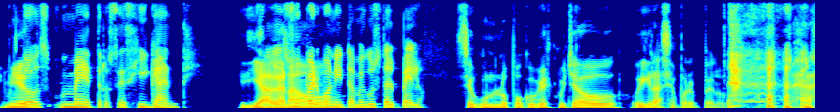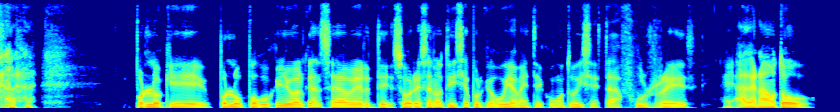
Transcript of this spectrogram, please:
Dos metros, es gigante. y ha y es ganado, súper bonita, me gusta el pelo. según lo poco que he escuchado, uy, gracias por el pelo. por lo que, por lo poco que yo alcancé a ver de- sobre esa noticia, porque obviamente, como tú dices, está full res, eh, ha ganado todo.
